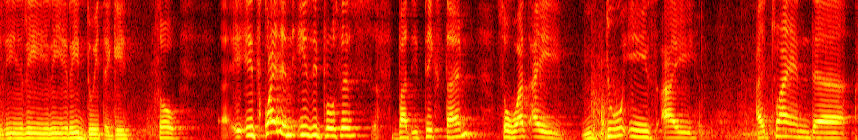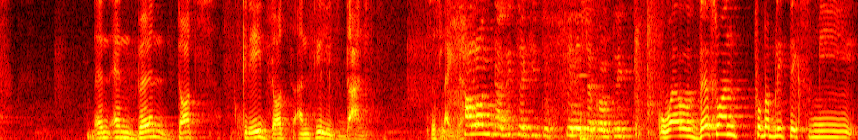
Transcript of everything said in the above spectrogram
re re, re redo it again. So uh, it's quite an easy process, but it takes time. So what I do is I I try and uh, and and burn dots, create dots until it's done, just like that. How long does it take you to finish a complete? Well, this one probably takes me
